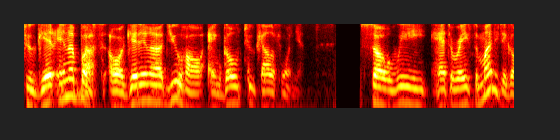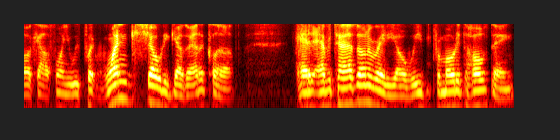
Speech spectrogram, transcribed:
to get in a bus or get in a U-Haul and go to California. So we had to raise the money to go to California. We put one show together at a club had it advertised on the radio. We promoted the whole thing.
